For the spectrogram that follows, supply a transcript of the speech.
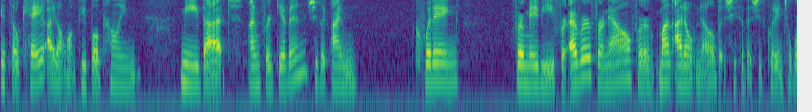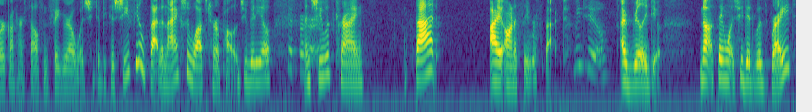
it's okay i don't want people telling me that i'm forgiven she's like i'm quitting for maybe forever for now for a month i don't know but she said that she's quitting to work on herself and figure out what she did because she feels bad and i actually watched her apology video and her. she was crying that i honestly respect Me too. I really do. Not saying what she did was right,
